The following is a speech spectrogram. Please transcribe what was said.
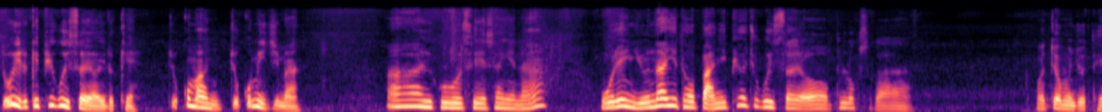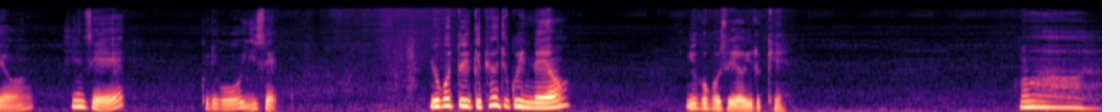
또 이렇게 피고 있어요. 이렇게. 조그만, 조금이지만. 아이고, 세상에나. 올해는 유난히 더 많이 펴주고 있어요. 플록스가. 어쩌면 좋대요. 흰색. 그리고 이색. 요것도 이렇게 펴주고 있네요. 이거 보세요, 이렇게. 아,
